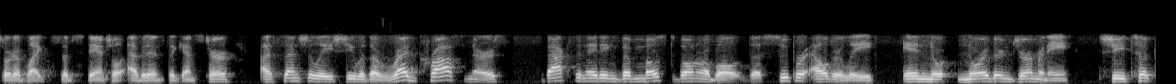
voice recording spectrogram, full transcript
sort of like substantial evidence against her. Essentially, she was a Red Cross nurse vaccinating the most vulnerable, the super elderly in nor- northern Germany she took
